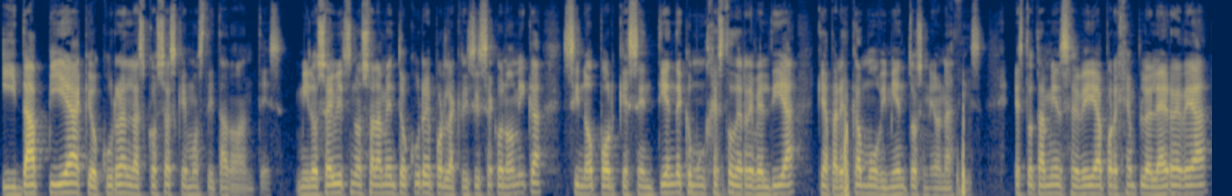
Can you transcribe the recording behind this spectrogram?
y da pie a que ocurran las cosas que hemos citado antes. Milosevic no solamente ocurre por la crisis económica, sino porque se entiende como un gesto de rebeldía que aparezcan movimientos neonazis. Esto también se veía, por ejemplo, en la RDA,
